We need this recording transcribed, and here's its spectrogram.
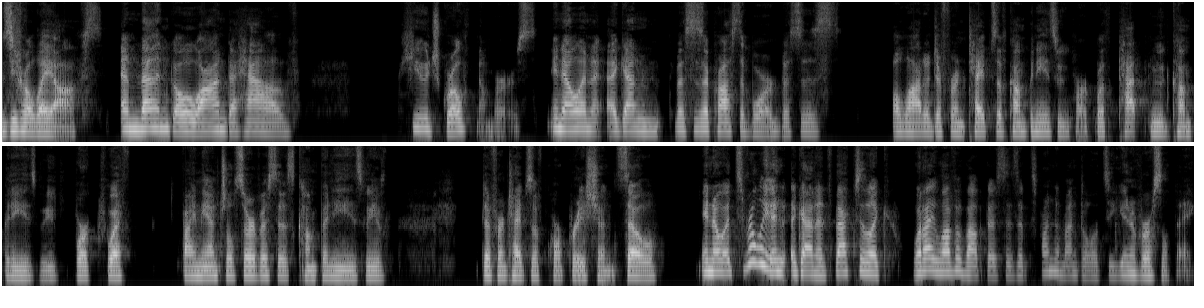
zero layoffs and then go on to have huge growth numbers, you know, and again, this is across the board. This is a lot of different types of companies. We've worked with pet food companies. We've worked with financial services companies. We've different types of corporations. So, you know, it's really, again, it's back to like what I love about this is it's fundamental. It's a universal thing.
